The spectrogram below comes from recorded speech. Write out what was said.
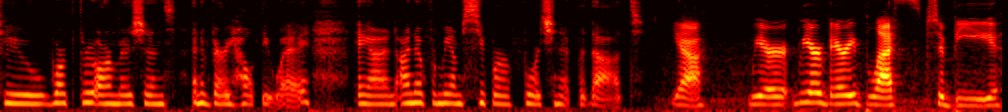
to work through our emotions in a very healthy way. And I know for me, I'm super fortunate for that. Yeah, we are we are very blessed to be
